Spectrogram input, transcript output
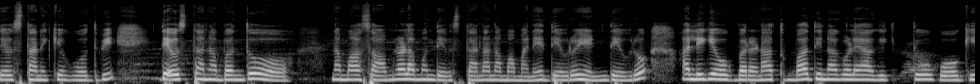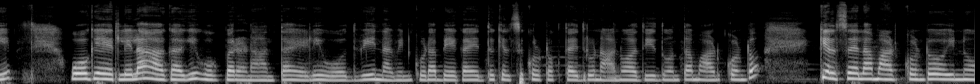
ದೇವಸ್ಥಾನಕ್ಕೆ ಹೋದ್ವಿ. ದೇವಸ್ಥಾನ ಬಂದು ನಮ್ಮ ಸಾಮ್ರಾಳಮ್ಮನ ದೇವಸ್ಥಾನ, ನಮ್ಮ ಮನೆ ದೇವರು, ಹೆಣ್ಣು ದೇವರು ಅಲ್ಲಿಗೆ ಹೋಗಿ ಬರೋಣ. ತುಂಬ ದಿನಗಳೇ ಆಗಿತ್ತು ಹೋಗಿ, ಹೋಗೇ ಇರಲಿಲ್ಲ. ಹಾಗಾಗಿ ಹೋಗಿ ಬರೋಣ ಅಂತ ಹೇಳಿ ಹೋದ್ವಿ. ನವೀನ್ ಕೂಡ ಬೇಗ ಎದ್ದು ಕೆಲಸಕ್ಕೆ ಹೊರಟೋಗ್ತಾಯಿದ್ರು ನಾನು ಅದು ಇದು ಅಂತ ಮಾಡಿಕೊಂಡು ಕೆಲಸ ಎಲ್ಲ ಮಾಡಿಕೊಂಡು ಇನ್ನು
